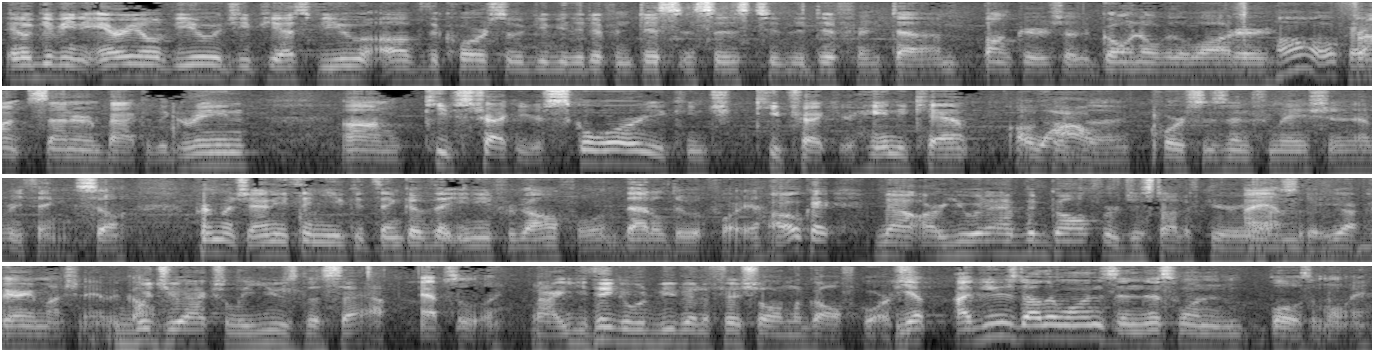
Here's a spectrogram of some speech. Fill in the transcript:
It'll give you an aerial view, a GPS view of the course. It'll give you the different distances to the different um, bunkers or going over the water, Oh, okay. front, center, and back of the green. Um, keeps track of your score. You can ch- keep track of your handicap off wow. of the courses information and everything. So pretty much anything you could think of that you need for golf, well, that'll do it for you. Okay. Now, are you an avid golfer, just out of curiosity? I am? Yeah. very much an avid golfer. Would you actually use this app? Absolutely. All right. You think it would be beneficial on the golf course? Yep. I've used other ones, and this one blows them away.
